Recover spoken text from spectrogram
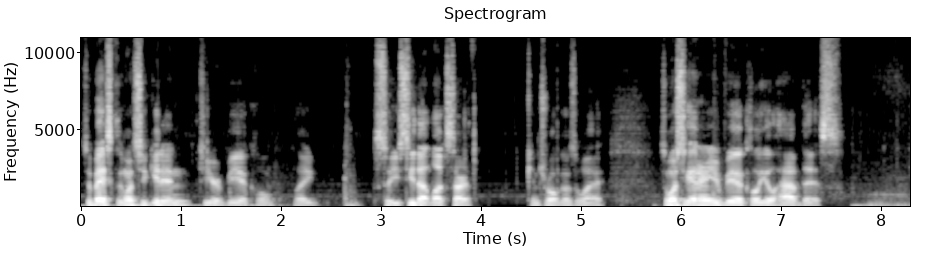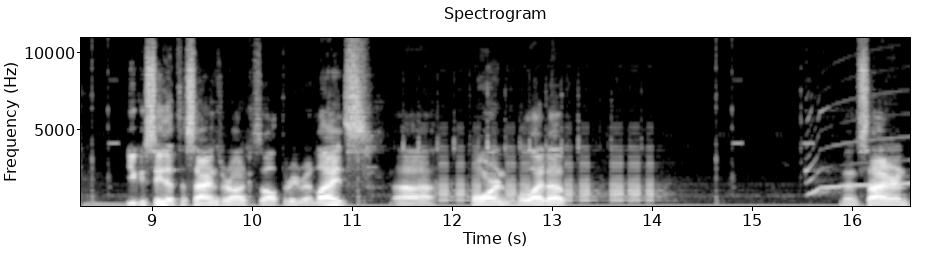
So basically, once you get into your vehicle, like, so you see that LuxArt control goes away. So once you enter your vehicle, you'll have this. You can see that the sirens are on because all three red lights uh, horn will light up. then siren.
